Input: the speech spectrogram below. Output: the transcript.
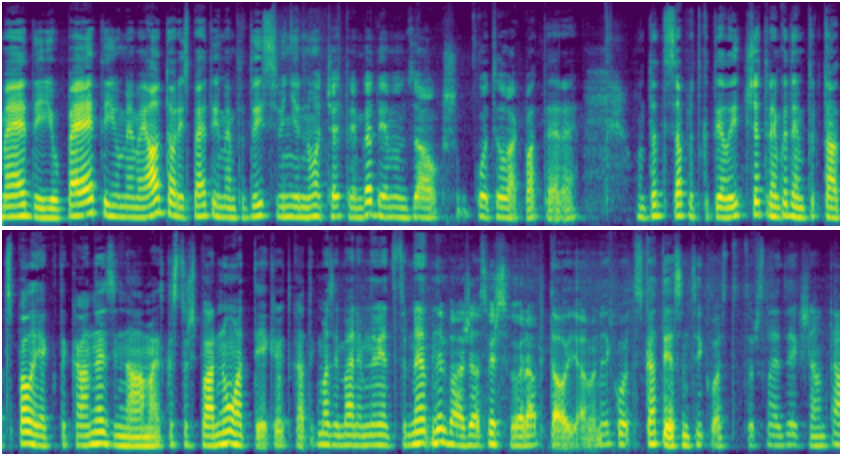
mēdīju pētījumiem vai autorijas pētījumiem, tad visi viņi ir no četriem gadiem un uz augšu, ko cilvēki patērē. Un tad es sapratu, ka tie līdz četriem gadiem tur tāds paliek tā kā nezināmais, kas tur vispār notiek. Jo kā tik maziem bērniem neviens tur ne, nebāžās virsūra aptaujā, vai ne, ko tu skaties un cikos tu tur slēdz iekšā un tā.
